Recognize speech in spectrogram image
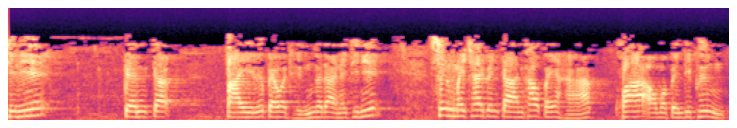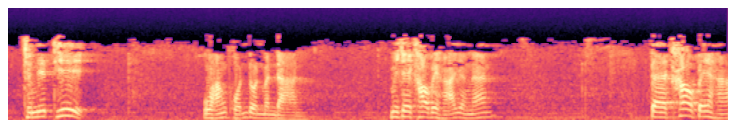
ทีนี้ เป็นกับไปหรือแปลว่าถึงก็ได้ในที่นี้ ซึ่งไม่ใช่เป็นการเข้าไปหาคว้าเอามาเป็นที่พึ่ง ชนิดที่หวังผลดนบันดาล ไม่ใช่เข้าไปหาอย่างนั้น แต่เข้าไปหา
